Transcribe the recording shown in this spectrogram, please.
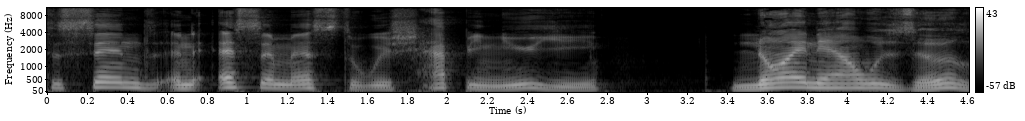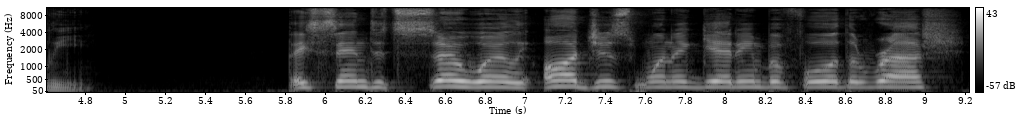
to send an SMS to wish Happy New Year nine hours early. They send it so early. Oh, just want to get in before the rush.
